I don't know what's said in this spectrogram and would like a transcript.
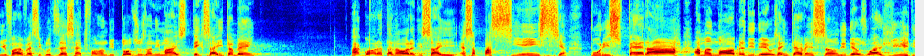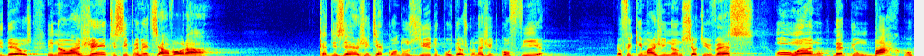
E vai o versículo 17 falando de todos os animais, tem que sair também. Agora está na hora de sair. Essa paciência por esperar a manobra de Deus, a intervenção de Deus, o agir de Deus, e não a gente simplesmente se arvorar. Quer dizer, a gente é conduzido por Deus quando a gente confia. Eu fico imaginando se eu tivesse um ano dentro de um barco,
